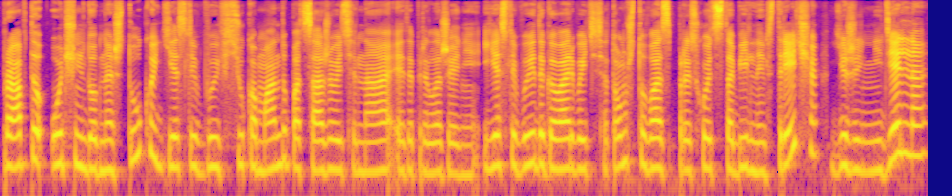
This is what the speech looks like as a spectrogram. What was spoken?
правда, очень удобная штука, если вы всю команду подсаживаете на это приложение. Если вы договариваетесь о том, что у вас происходят стабильные встречи еженедельно,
